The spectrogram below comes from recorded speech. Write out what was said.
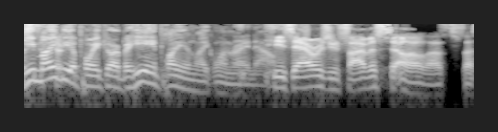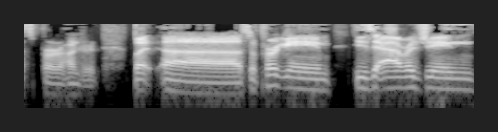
he, might be a point guard, but he ain't playing like one right now. He's averaging five assists. Oh, that's, that's per hundred. But, uh, so per game, he's averaging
